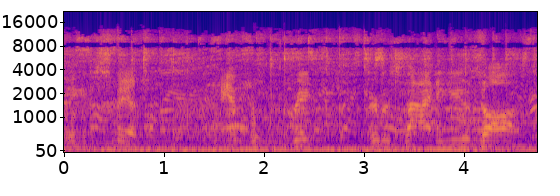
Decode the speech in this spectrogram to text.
Reagan Smith. And from Riverside to Utah.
